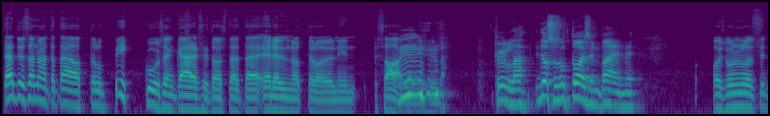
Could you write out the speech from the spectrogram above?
täytyy sanoa, että tämä ottelu pikkuusen kärsi tuosta, että edellinen ottelu oli niin saakeli mm-hmm. hyvä. Kyllä, jos on ollut toisinpäin, niin... Olisi voinut olla sit,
